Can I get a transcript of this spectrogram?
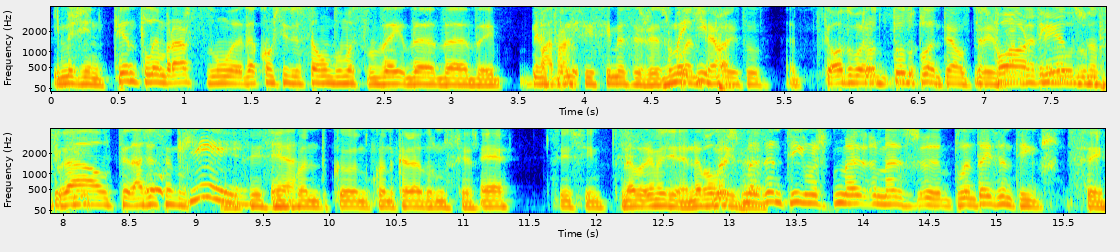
imagine, tente lembrar-se da constituição de uma da, da, da, Eu pá, faço isso imensas vezes, de uma plantel equipa. e tudo. Todo- do- todo o plantel, três Sporting, guarda-redes, do, do Portugal, te- às vezes sempre- quê? Sim, sim, É. quando, quando, quando quero adormecer. É. Sim, sim. Na- imagina, na Mas, baliza. mas antigos, mas, mas, mas, eh, plantéis antigos. Sim.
